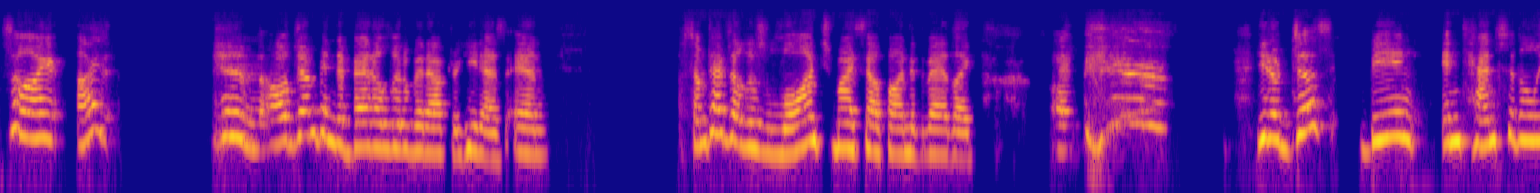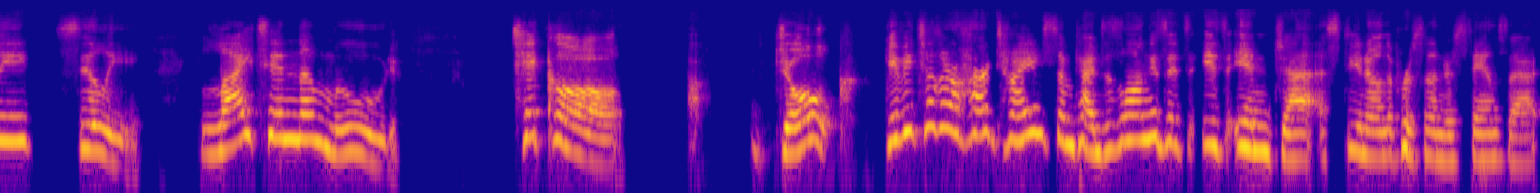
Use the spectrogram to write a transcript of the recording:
so I, I, I'll jump into bed a little bit after he does. And sometimes I'll just launch myself onto the bed, like, you know, just being intentionally silly, lighten the mood, tickle, uh, joke, give each other a hard time sometimes, as long as it's is in jest, you know, and the person understands that.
